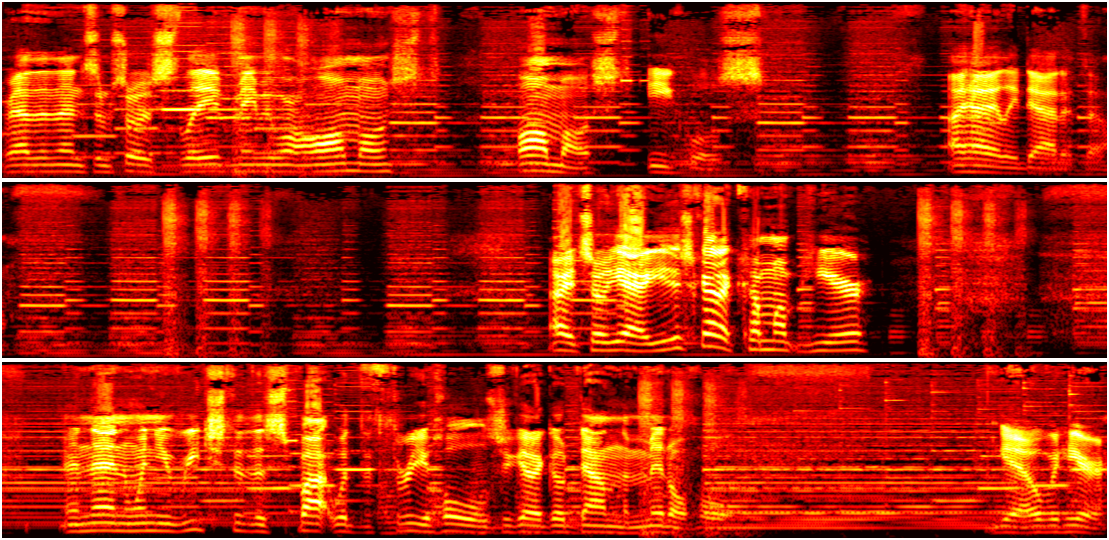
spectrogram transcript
rather than some sort of slave. Maybe we're almost, almost equals. I highly doubt it, though. Alright, so yeah, you just gotta come up here. And then when you reach to the spot with the three holes, you gotta go down the middle hole. Yeah, over here.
